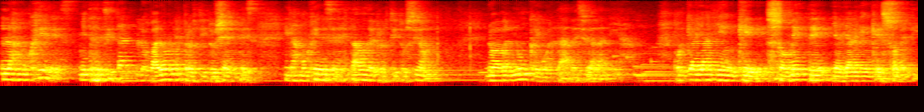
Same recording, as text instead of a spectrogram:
Las mujeres, mientras existan los varones prostituyentes y las mujeres en estado de prostitución, no va a haber nunca igualdad de ciudadanía porque hay alguien que somete y hay alguien que es sometida.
